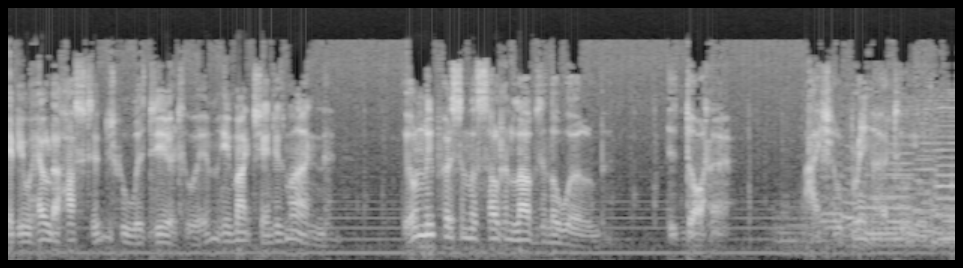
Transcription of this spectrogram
if you held a hostage who was dear to him, he might change his mind. The only person the Sultan loves in the world, his daughter. I shall bring her to you.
